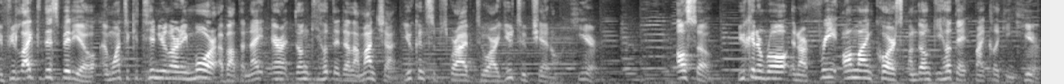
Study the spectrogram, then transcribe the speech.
If you liked this video and want to continue learning more about the knight-errant Don Quixote de la Mancha, you can subscribe to our YouTube channel here. Also, you can enroll in our free online course on Don Quixote by clicking here.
